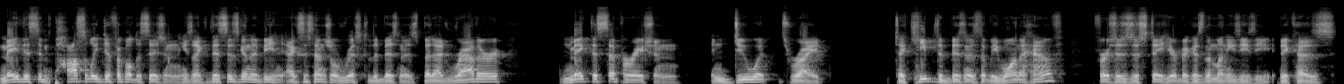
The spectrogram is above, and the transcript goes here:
made this impossibly difficult decision. He's like, this is going to be an existential risk to the business, but I'd rather make the separation and do what's right to keep the business that we want to have versus just stay here because the money's easy because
